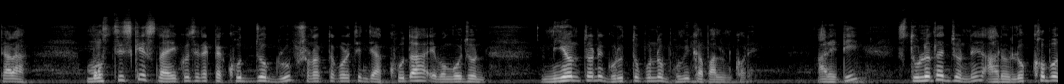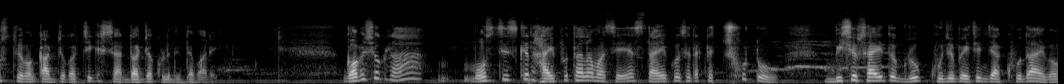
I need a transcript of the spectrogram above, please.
তারা মস্তিষ্কের স্নায়ুকোষের একটা ক্ষুদ্র গ্রুপ শনাক্ত করেছেন যা ক্ষুধা এবং ওজন নিয়ন্ত্রণে গুরুত্বপূর্ণ ভূমিকা পালন করে। আর এটি স্থূলতার জন্য আরও লক্ষ্যবস্তু এবং কার্যকর চিকিৎসার দরজা খুলে দিতে পারে। গবেষকরা মস্তিষ্কের হাইপোথ্যালামাসে স্নায়ুকোষের একটা ছোট বিশেষায়িত গ্রুপ খুঁজে পেয়েছেন যা ক্ষুধা এবং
